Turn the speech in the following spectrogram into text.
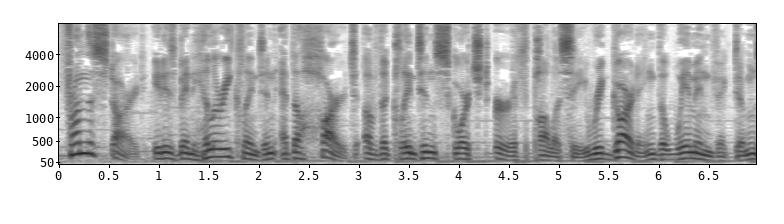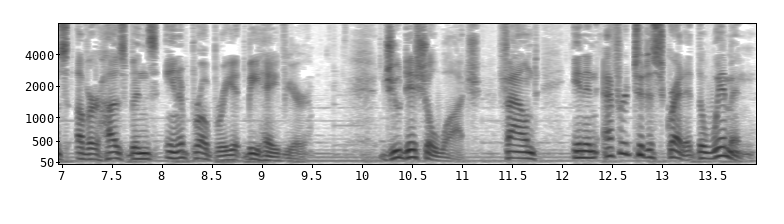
From the start, it has been Hillary Clinton at the heart of the Clinton scorched earth policy regarding the women victims of her husband's inappropriate behavior. Judicial Watch found in an effort to discredit the women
